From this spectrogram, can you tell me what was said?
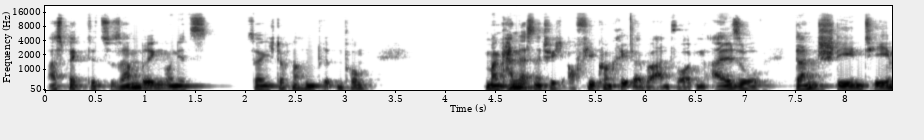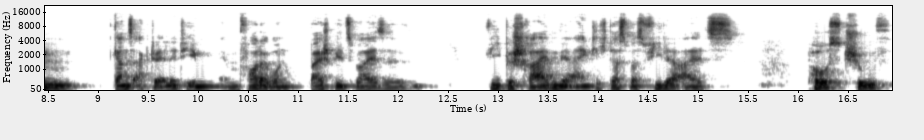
Aspekte zusammenbringen. Und jetzt sage ich doch noch einen dritten Punkt. Man kann das natürlich auch viel konkreter beantworten. Also dann stehen Themen, ganz aktuelle Themen im Vordergrund. Beispielsweise, wie beschreiben wir eigentlich das, was viele als Post-Truth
